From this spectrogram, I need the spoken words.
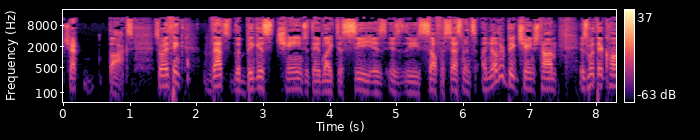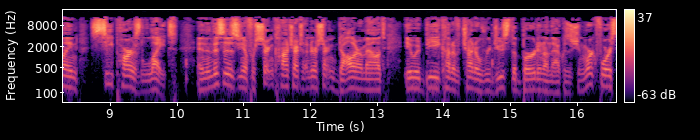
check box. So I think that's the biggest change that they'd like to see is is the self assessments. Another big change, Tom, is what they're calling CPARS Light, and then this is you know for certain contracts under a certain dollar amount, it would be kind of trying to reduce the burden on the acquisition workforce,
